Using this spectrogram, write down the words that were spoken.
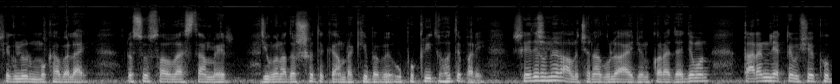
সেগুলোর মোকাবেলায় রসুল সাল্লাহ ইসলামের জীবন আদর্শ থেকে আমরা কীভাবে উপকৃত হতে পারি সেই ধরনের আলোচনাগুলো আয়োজন করা যায়। যেমন কারেন্টলি একটা বিষয় খুব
